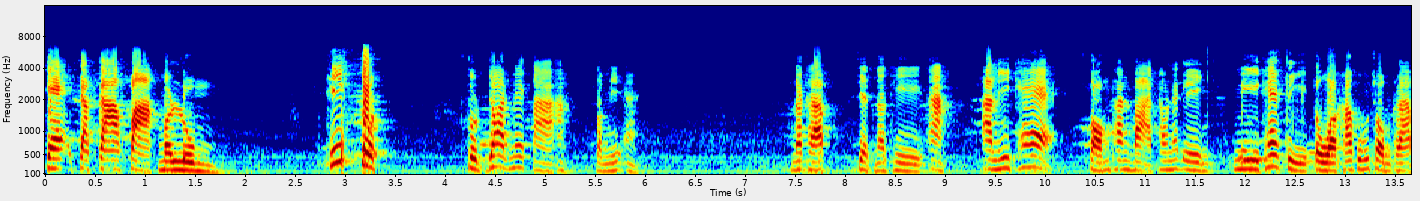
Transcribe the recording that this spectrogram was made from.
แกะจากกาฝากมาลุม ที่สุดสุดยอดเมตตาอะตรงนี้อะนะครับ เจ็ดนาที อะ อันนี้แค่สองพันบาทเท่านั้นเอง มีแค่สี่ตัวครับคุณผู้ชมครับ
